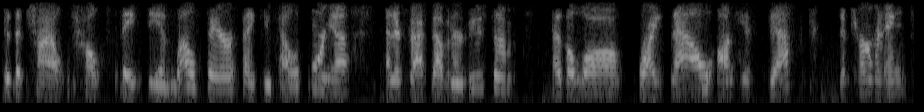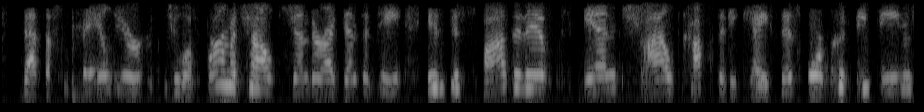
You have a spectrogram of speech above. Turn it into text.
to the child's health, safety, and welfare. Thank you, California. And in fact, Governor Newsom has a law right now on his desk determining that the failure to affirm a child's gender identity is dispositive in child custody cases or could be deemed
